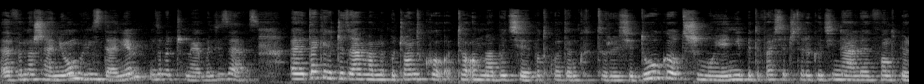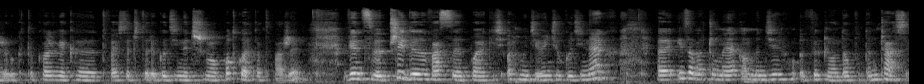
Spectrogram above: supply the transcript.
e, w noszeniu, moim zdaniem. Zobaczymy, jak będzie zaraz. E, tak jak czytałam Wam na początku, to on ma być podkładem, który się długo utrzymuje, niby 24 godziny, ale wątpię, żeby ktokolwiek 24 e, godziny trzymał podkład na twarzy. Więc przyjdę do Was po jakichś 8-9 godzinach i zobaczymy, jak on będzie wyglądał po tym czasie.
